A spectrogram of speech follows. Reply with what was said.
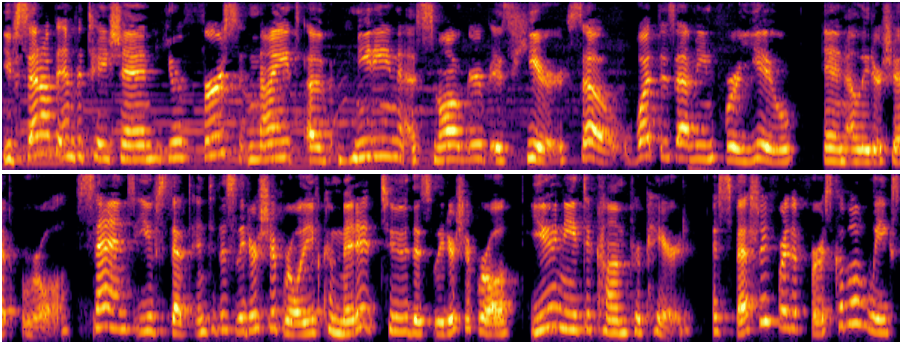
You've sent out the invitation. Your first night of meeting a small group is here. So, what does that mean for you in a leadership role? Since you've stepped into this leadership role, you've committed to this leadership role, you need to come prepared. Especially for the first couple of weeks,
